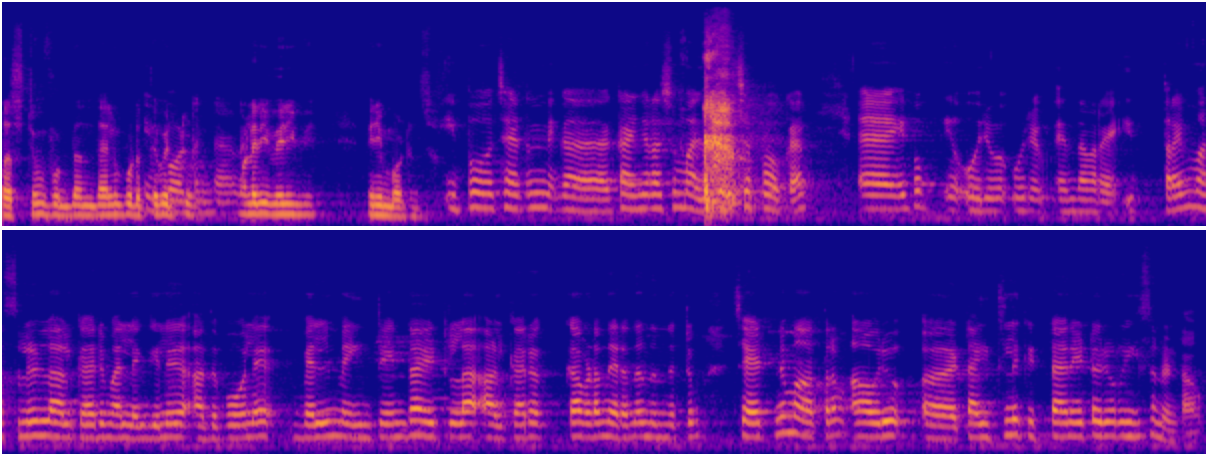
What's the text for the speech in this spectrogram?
റെസ്റ്റും ഫുഡും എന്തായാലും കൊടുത്തേ പറ്റും വളരെ വെരി വെരി ഇമ്പോർട്ടൻസ് ഇപ്പോൾ ചേട്ടൻ കഴിഞ്ഞ പ്രാവശ്യം മത്സരിച്ചപ്പോൾ ഒക്കെ ഇപ്പം ഒരു ഒരു എന്താ പറയുക ഇത്രയും മസിലുള്ള ആൾക്കാരും അല്ലെങ്കിൽ അതുപോലെ വെൽ മെയിന്റൈൻഡ് ആയിട്ടുള്ള ആൾക്കാരൊക്കെ അവിടെ നിരന്ന് നിന്നിട്ടും ചേട്ടന് മാത്രം ആ ഒരു ടൈറ്റിൽ കിട്ടാനായിട്ട് ഒരു റീസൺ ഉണ്ടാവും.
